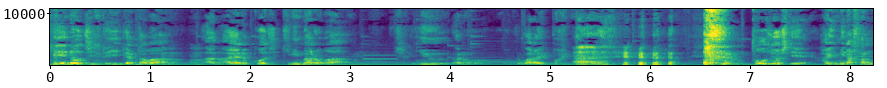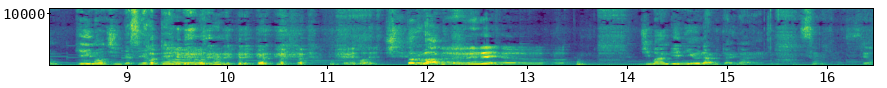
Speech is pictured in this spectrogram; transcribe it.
芸能人って言い方は、うんうん。あの綾小路きみまろが言うあの笑いっぽい。あ 登場して「はい皆さん芸能人ですよ」っていう。俺知っとるわあみたいなね自慢げに言うなみたいなやつそうなん。ですよ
